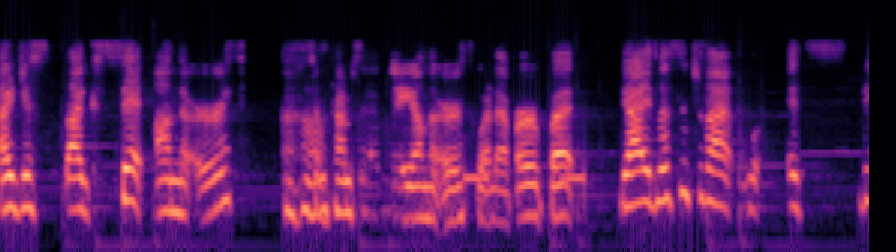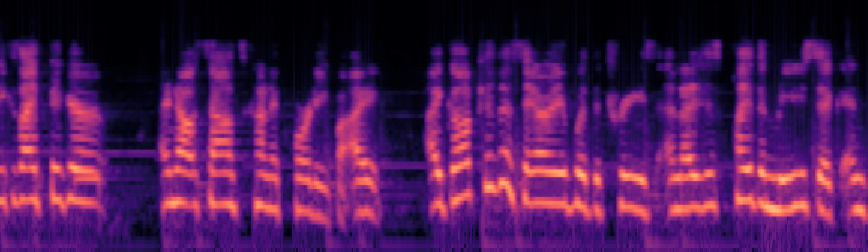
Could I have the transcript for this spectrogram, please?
I just like sit on the earth. Uh-huh. Sometimes I lay on the earth, whatever. But yeah, I listen to that. It's because I figure. I know it sounds kind of corny, but I I go up to this area with the trees and I just play the music and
